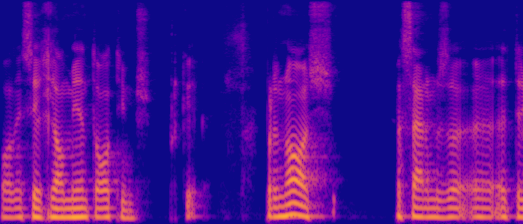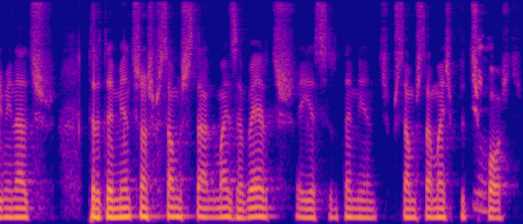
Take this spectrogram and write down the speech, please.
podem ser realmente ótimos para nós passarmos a, a, a determinados tratamentos, nós precisamos estar mais abertos a esses tratamentos, precisamos estar mais predispostos. Sim.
